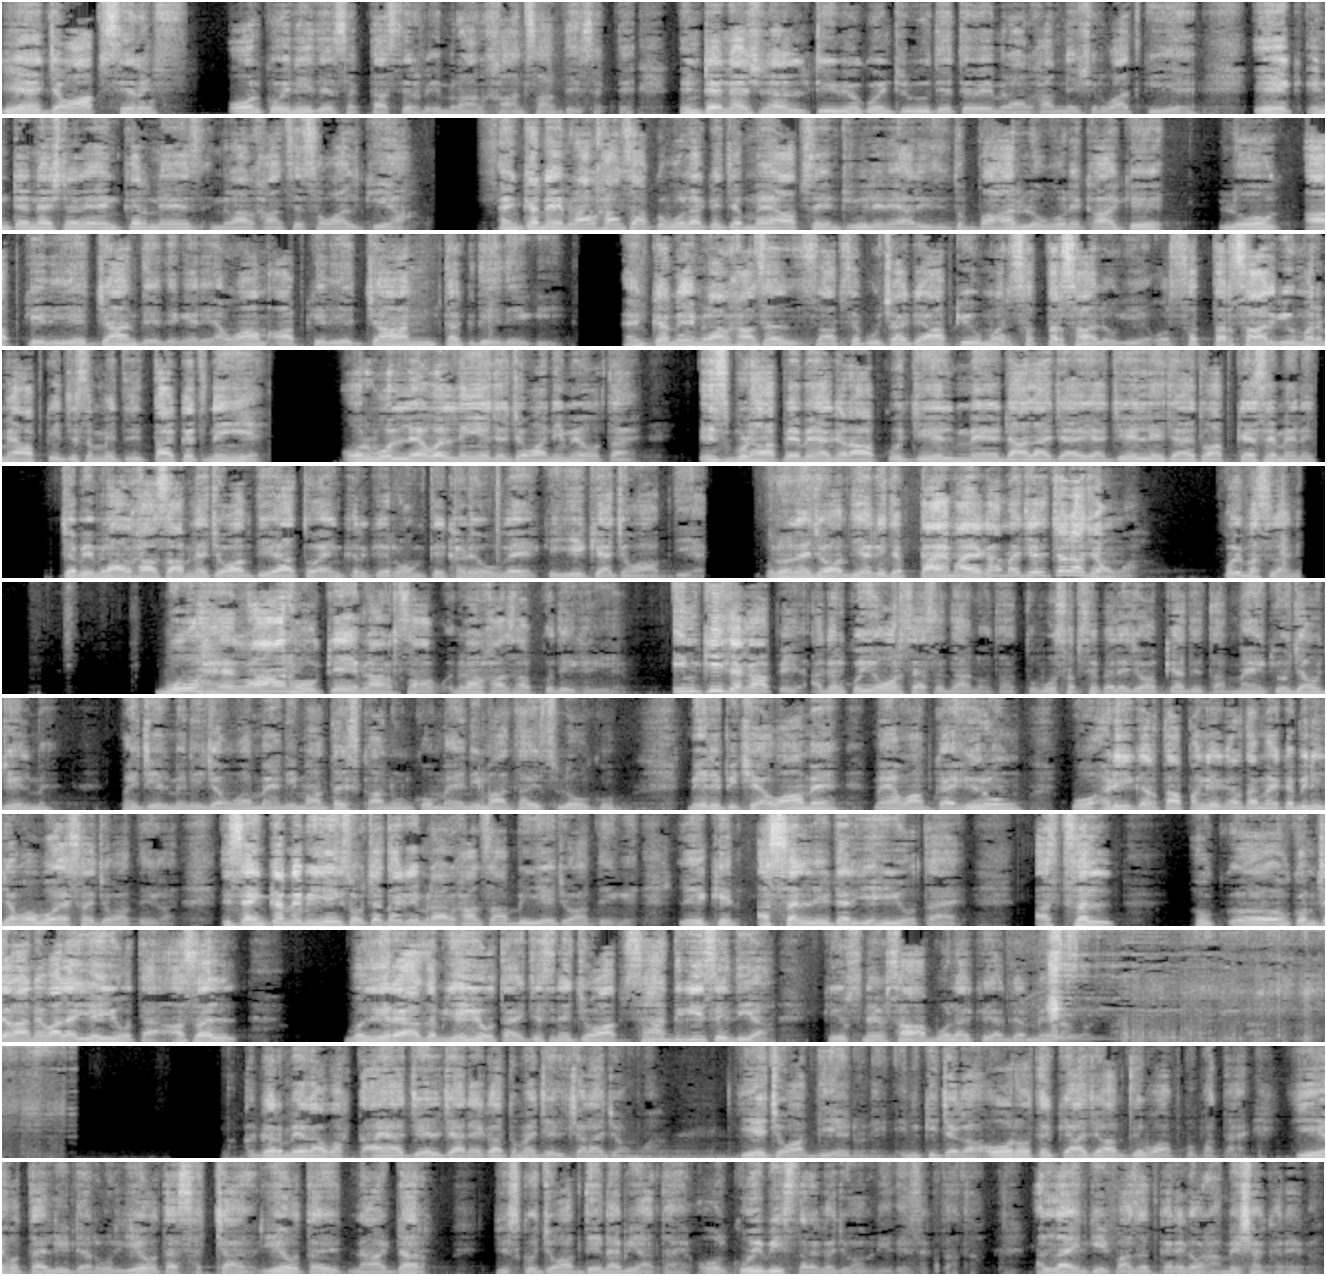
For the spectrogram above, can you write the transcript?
ये जवाब सिर्फ़ और कोई नहीं दे सकता, सिर्फ़ इमरान खान साहब दे सकते हैं। इंटरनेशनल टीवियों को इंटरव्यू देते हुए इमरान खान ने शुरुआत की है। एक इंटरनेशनल एंकर ने इमरान खान से सवाल किया। एंकर ने इमरान खान साहब को बोला कि जब मैं आपसे इंटरव्यू लेने आ रही थी तो बाहर लोगों ने कहा कि लोग आपके लिए जान दे देंगे, यानी अवाम आपके लिए जान तक दे देगी। एंकर ने इमरान खान साहब से पूछा कि आपकी उम्र सत्तर साल होगी है और सत्तर साल की उम्र में आपके जिसम में इतनी ताकत नहीं है और वो लेवल नहीं है जो जवानी में होता है। इस बुढ़ापे में अगर आपको जेल में डाला जाए या जेल ले जाए तो आप कैसे मैनेज जब इमरान खान साहब ने जवाब दिया तो एंकर के रोंगटे खड़े हो गए कि ये क्या जवाब दिया उन्होंने जवाब दिया कि जब टाइम आएगा मैं जेल चला जाऊँगा। कोई मसला नहीं। वो हैरान होके इमरान साहब इमरान खान साहब को देख रही है। इनकी जगह पे अगर कोई और सियासतदान होता तो वो सबसे पहले जवाब क्या देता? मैं क्यों जाऊँ जेल में? मैं जेल में नहीं जाऊँगा, मैं नहीं मानता इस कानून को, मैं नहीं मानता इस लॉ को। मेरे पीछे अवाम है, मैं अवाम का हीरो हूँ, वो अड़ी करता, पंगे करता, मैं कभी नहीं जाऊँगा, वो ऐसा जवाब देगा। इस एंकर ने भी यही सोचा था कि इमरान खान साहब भी ये जवाब देंगे। लेकिन असल लीडर यही होता है। असल हुक्म चलाने वाला यही होता है। असल वज़ीर आज़म यही होता है, जिसने जवाब सादगी से दिया कि उसने साफ़ बोला कि अगर मेरा वक्त अगर मेरा वक्त आया जेल जाने का तो मैं जेल चला जाऊँगा। ये जवाब दिया इन्होंने। इनकी जगह और होते, क्या जवाब थे वो आपको पता है। ये होता है लीडर और ये होता है सच्चा, ये होता है ना डर, जिसको जवाब देना भी आता है और कोई भी इस तरह का जवाब नहीं दे सकता था। अल्लाह इनकी हिफाजत करेगा और हमेशा करेगा।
